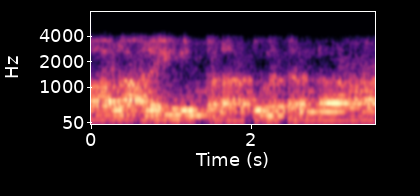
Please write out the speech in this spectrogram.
قال عليه الصلاة والسلام.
